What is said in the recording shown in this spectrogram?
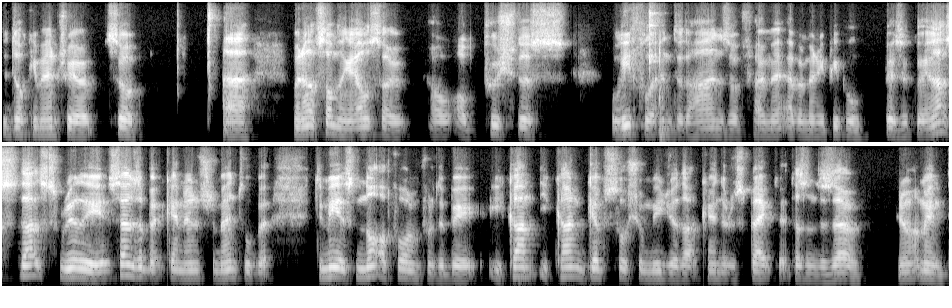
the documentary out. So uh, when I have something else out, I'll, I'll push this leaflet into the hands of however many people basically and that's that's really it sounds a bit kind of instrumental but to me it's not a forum for debate you can't you can't give social media that kind of respect it doesn't deserve you know what I mean?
